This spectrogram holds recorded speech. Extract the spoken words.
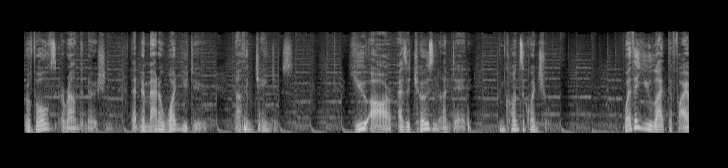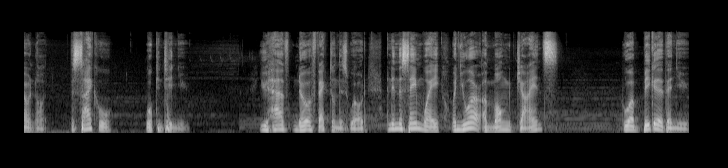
revolves around the notion that no matter what you do, nothing changes. You are, as a chosen undead, inconsequential. Whether you light the fire or not, the cycle will continue. You have no effect on this world, and in the same way, when you are among giants who are bigger than you,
